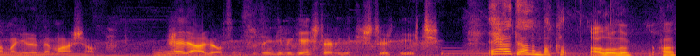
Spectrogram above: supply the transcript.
Ama yine de maşallah. Helal olsun sizin gibi gençleri yetiştirdiği için. E hadi alın bakalım. Al oğlum al.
